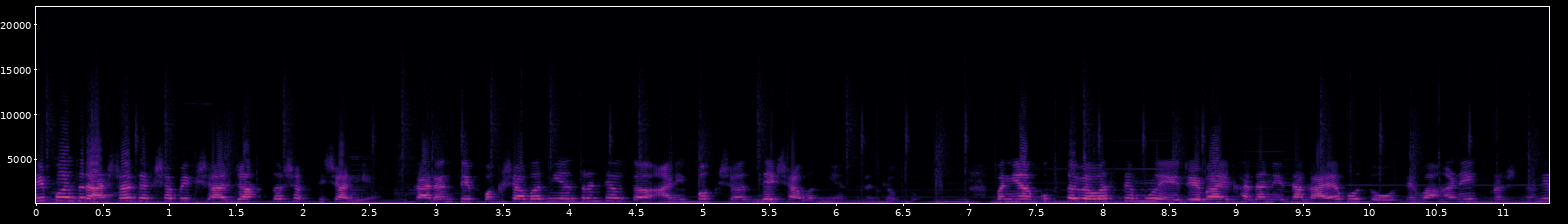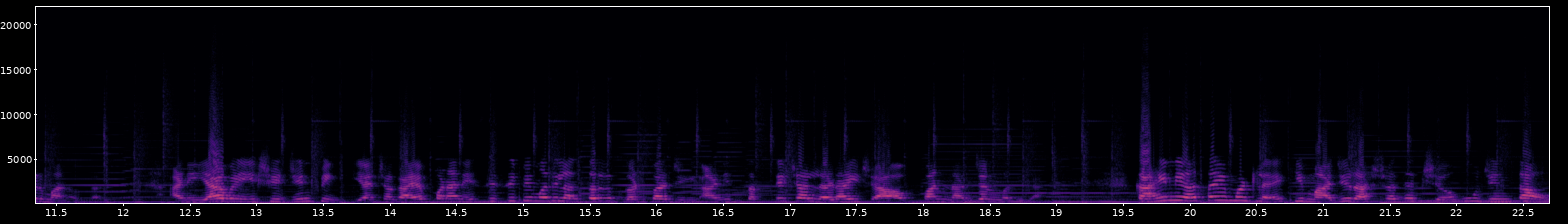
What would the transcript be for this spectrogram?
हे पद राष्ट्राध्यक्षापेक्षा जास्त शक्तिशाली आहे. कारण ते पक्षावर नियंत्रण ठेवतं आणि पक्ष देशावर नियंत्रण ठेवतो. पण या गुप्त व्यवस्थेमुळे जेव्हा एखादा नेता गायब होतो तेव्हा अनेक प्रश्न निर्माण होतात. आणि यावेळी शी जिनपिंग यांच्या गायबपणाने सीसीपी मधील अंतर्गत गटबाजी आणि सत्तेच्या लढाईच्या अफवांना जन्म दिला. काहींनी असंही म्हटलंय की माजी राष्ट्राध्यक्ष हु जिनताओ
